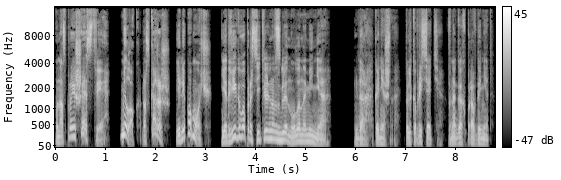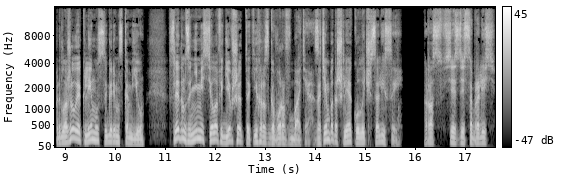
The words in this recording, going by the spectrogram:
у нас происшествие. Милок, расскажешь или помочь?» Ядвига вопросительно взглянула на меня. «Да, конечно. Только присядьте. В ногах правды нет». Предложил я Климу с Игорем скамью. Следом за ними сел офигевший от таких разговоров батя. Затем подошли Акулыч с Алисой. «Раз все здесь собрались,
